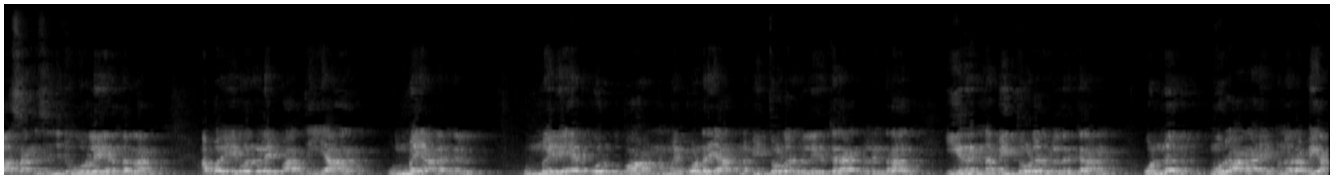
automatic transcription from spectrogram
பாசாங்க செஞ்சுட்டு ஊர்லயே இருந்துடுறாங்க. அப்ப இவர்களை பார்த்து யார் உண்மையாளர்கள்? உண்மையிலேயே போருக்கு போகாம நம்மை போன்ற யார் நபி தோழர்கள் இருக்கிறார்கள் என்றால் இரு நபி தோழர்கள் இருக்கிறாங்க. ஒன்னு முராரா இப்னு ரபியா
